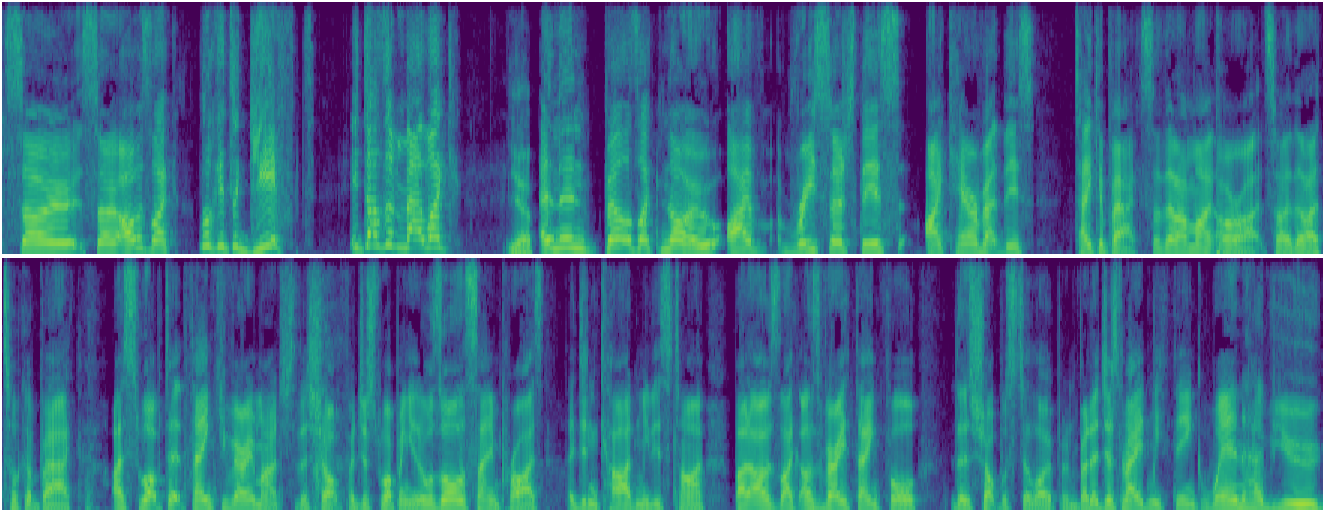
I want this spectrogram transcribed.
so, so I was like, look, it's a gift. It doesn't matter. Like, Yep. and then Bella's like, no, I've researched this. I care about this. Take it back. So then I'm like, all right. So then I took it back. I swapped it. Thank you very much to the shop for just swapping it. It was all the same price. They didn't card me this time, but I was like, I was very thankful the shop was still open. But it just made me think, when have you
